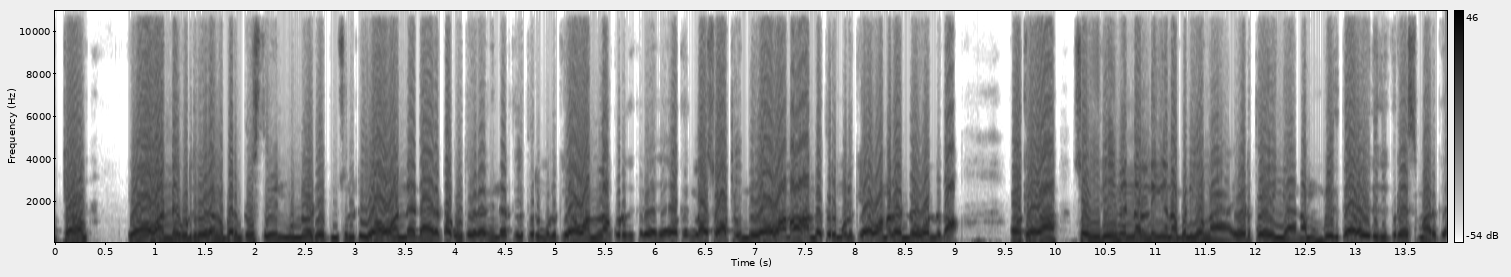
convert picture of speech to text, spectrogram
அப்ப யோவான்னே கொடுத்துருக்காங்க பாருங்க. கிறிஸ்துவின் முன்னோடி அப்படின்னு சொல்லிட்டு யோவான்னே டைரக்டா கொடுத்துருக்காங்க இந்த இடத்துல திருமுழுக்கு யோவான் எல்லாம் கொடுக்க கிடையாது ஓகேங்களா சோ அப்ப இந்த யோவானும் அந்த திருமுழுக்கு யோவானும் ரெண்டும் ஒண்ணுதான். ஓகேவா ஸோ இதையும் வேணாலும் நீங்கள் என்ன பண்ணிக்கோங்க? எடுத்து வைங்க. நம்மளுக்கு தேவை இதுக்கு கிரேஸ் மார்க்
